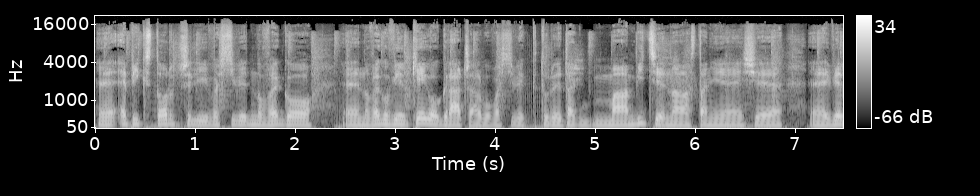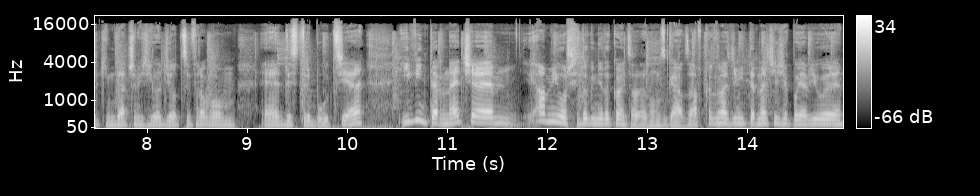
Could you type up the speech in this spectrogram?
Epic Store, czyli właściwie nowego, e, nowego wielkiego gracza, albo właściwie który tak ma ambicje na stanie się wielkim graczem, jeśli chodzi o cyfrową dystrybucję. I w internecie, a miłosz się nie do końca ze mną zgadza, w każdym razie w internecie się pojawiły,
